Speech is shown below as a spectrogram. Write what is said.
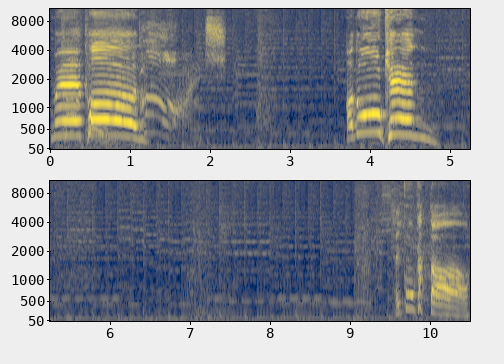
웨펀! 하도켄! 잘것 같다.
